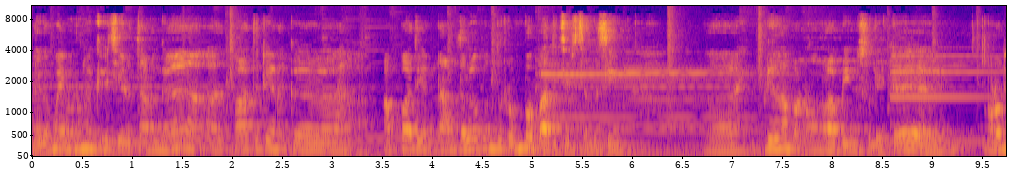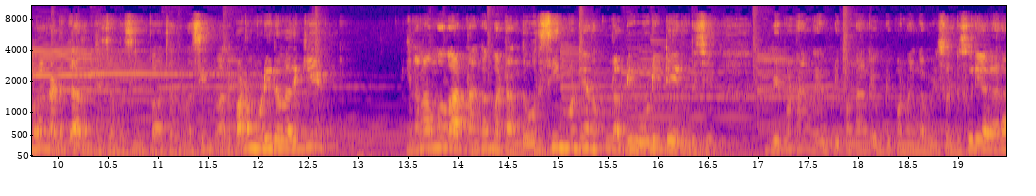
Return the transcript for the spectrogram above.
வேகமாக இவனுமே கிழிச்சு எடுத்தானுங்க. அது பார்த்துட்டு எனக்கு அப்பா அது என்ன அந்தளவுக்கு வந்து ரொம்ப பாதிச்சிருச்சு அந்த சீன் இப்படியெல்லாம் பண்ணுவாங்களா அப்படின்னு சொல்லிட்டு உடம்புலாம் நடுங்க ஆரம்பிச்சிச்சு அந்த சீன் பார்த்தது அந்த சீன் அந்த படம் முடிகிற வரைக்கும் என்னெல்லாமோ காட்டினாங்க பட் அந்த ஒரு சீன் மட்டும் எனக்குள்ளே அப்படியே ஓடிட்டே இருந்துச்சு. இப்படி பண்ணாங்க இப்படி பண்ணாங்க இப்படி பண்ணாங்க அப்படின்னு சொல்லிட்டு சூர்யா வேற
